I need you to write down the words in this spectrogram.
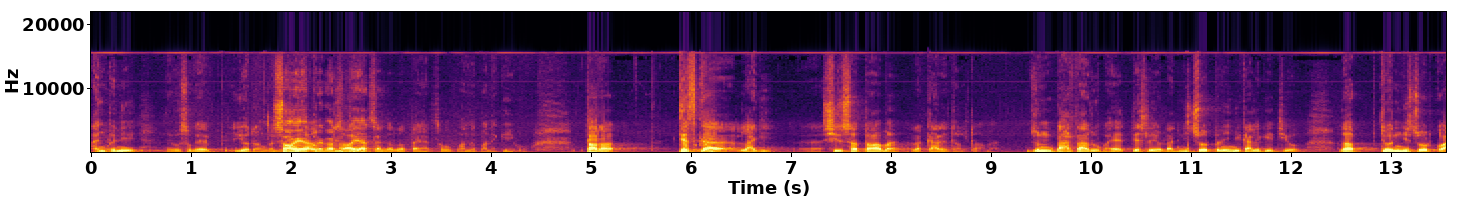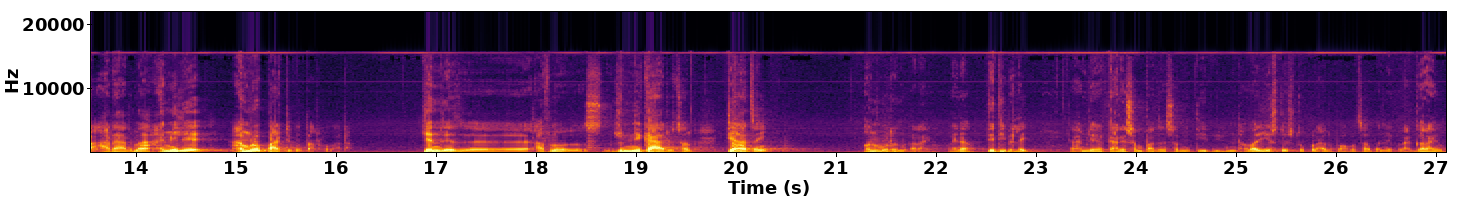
हामी पनि उसो भए यो ढङ्गले सहयात्रा गर्न तयार छौँ। भनेर भनेकै हो। तर त्यसका लागि शीर्ष तहमा र कार्यदल तहमा जुन वार्ताहरू भए त्यसले एउटा निचोड पनि निकालेकै थियो र त्यो निचोडको आधारमा हामीले हाम्रो पार्टीको तर्फबाट केन्द्रीय आफ्नो जुन निकायहरू छन् त्यहाँ चाहिँ अनुमोदन गरायौँ होइन? त्यति बेलै हामीले कार्य सम्पादन समिति विभिन्न ठाउँमा यस्तो यस्तो कुराहरू भएको छ भन्ने कुरा गरायौँ।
